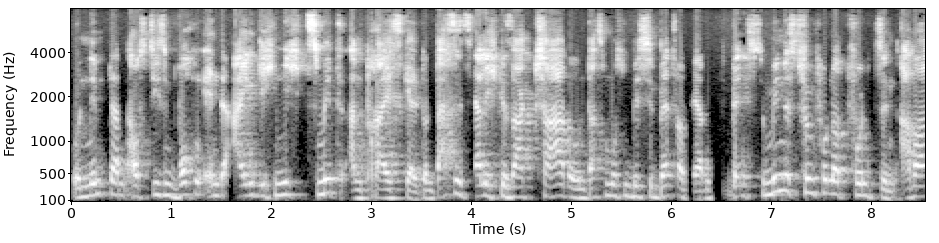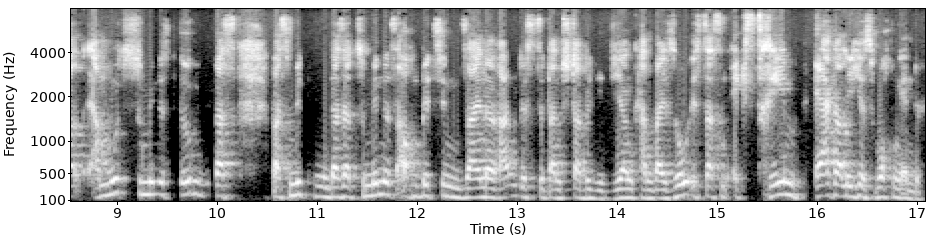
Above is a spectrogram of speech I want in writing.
und nimmt dann aus diesem Wochenende eigentlich nichts mit an Preisgeld. Und das ist ehrlich gesagt schade und das muss ein bisschen besser werden. Wenn es zumindest 500 Pfund sind, aber er muss zumindest irgendwas was mitnehmen, dass er zumindest auch ein bisschen seine Rangliste dann stabilisieren kann, weil so ist das ein extrem ärgerliches Wochenende.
